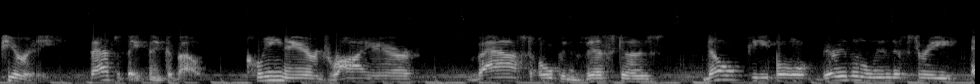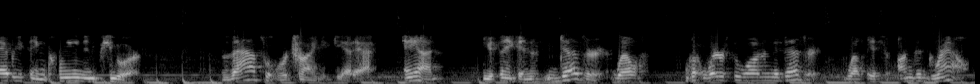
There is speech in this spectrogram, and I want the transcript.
purity. That's what they think about. Clean air, dry air, vast open vistas, no people, very little industry, everything clean and pure. That's what we're trying to get at. And you're thinking, desert. Well, where's the water in the desert? Well, it's underground.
